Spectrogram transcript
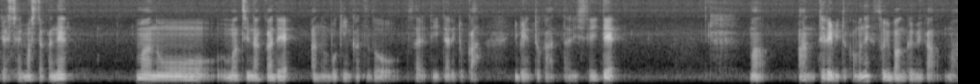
いらっしゃいましたかね。まあ、あの街中であの募金活動されていたりとかイベントがあったりしていて、まあ、あのテレビとかもねそういう番組が、まあ、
